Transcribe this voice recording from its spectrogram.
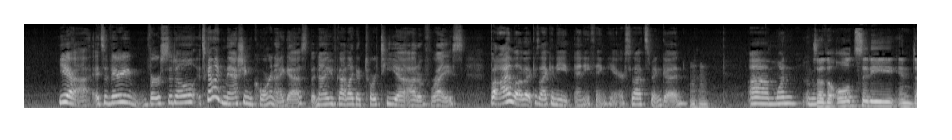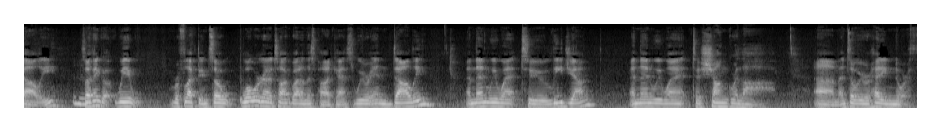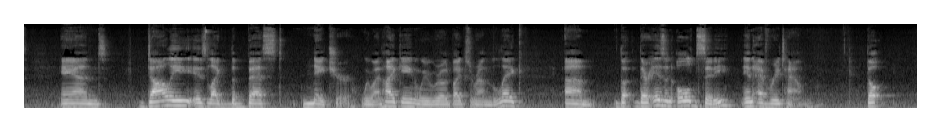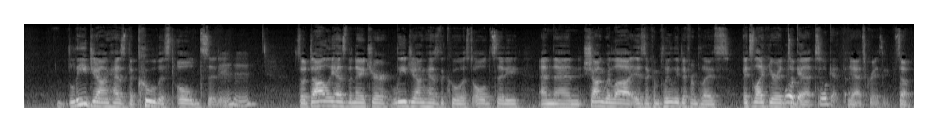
Yeah, it's a very versatile. It's kind of like mashing corn, I guess, but now you've got like a tortilla out of rice. But I love it because I can eat anything here, so that's been good. hmm Um, one. So the old city in Dali. So I think we reflecting. So what we're going to talk about on this podcast, we were in Dali, and then we went to Lijiang, and then we went to Shangri La, um, and so we were heading north. And Dali is like the best nature. We went hiking. We rode bikes around the lake. Um, the, there is an old city in every town. The Lijiang has the coolest old city. Mhm. So Dali has the nature, Lijiang has the coolest old city, and then Shangri La is a completely different place. It's like you're in We'll Tibet. get. We'll get there. Yeah, it's crazy. So,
